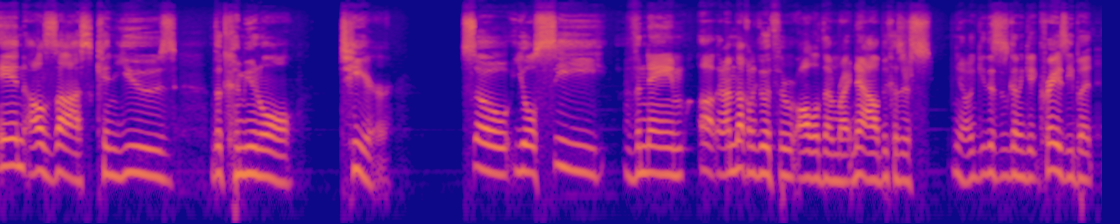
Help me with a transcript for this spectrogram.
in Alsace can use the communal tier. So you'll see the name of, and I'm not going to go through all of them right now because there's, you know, this is going to get crazy, but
